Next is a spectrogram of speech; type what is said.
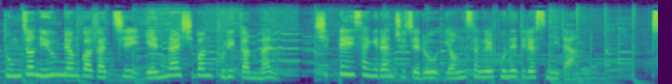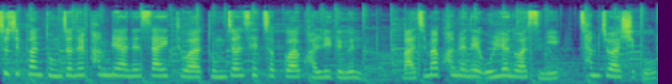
동전 이운명과 같이 옛날 10원 구리값만 10배 이상이란 주제로 영상을 보내드렸습니다. 수집한 동전을 판매하는 사이트와 동전 세척과 관리 등은 마지막 화면에 올려놓았으니 참조하시고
